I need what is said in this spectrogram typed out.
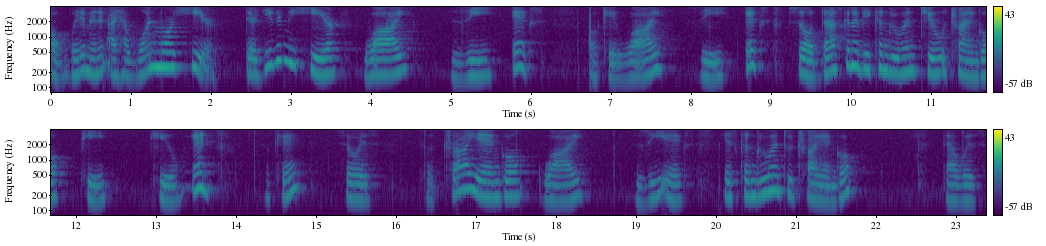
oh, wait a minute. I have one more here. They're giving me here Y, Z, X. Okay, Y, Z, X. So that's going to be congruent to triangle P, Q, N. Okay. So it's so triangle y, z, x is congruent to triangle that was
